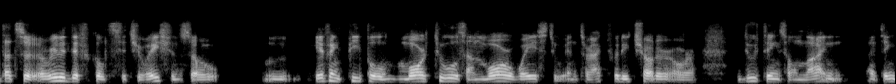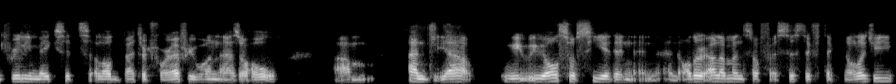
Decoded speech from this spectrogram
that's a really difficult situation. So mm, giving people more tools and more ways to interact with each other or do things online, I think really makes it a lot better for everyone as a whole. Um, and yeah, we, we also see it in, in, in other elements of assistive technology.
